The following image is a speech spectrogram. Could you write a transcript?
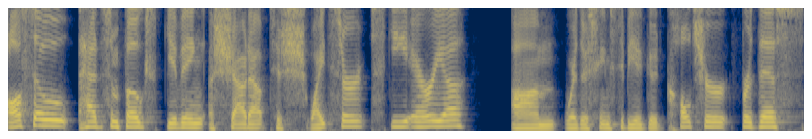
Also, had some folks giving a shout out to Schweitzer ski area, um, where there seems to be a good culture for this.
